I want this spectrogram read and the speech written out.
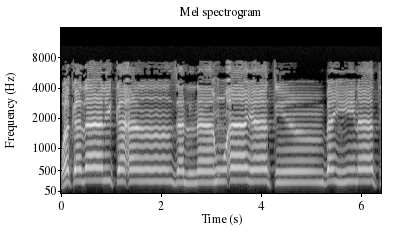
وكذلك أنزلناه آيات بينات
